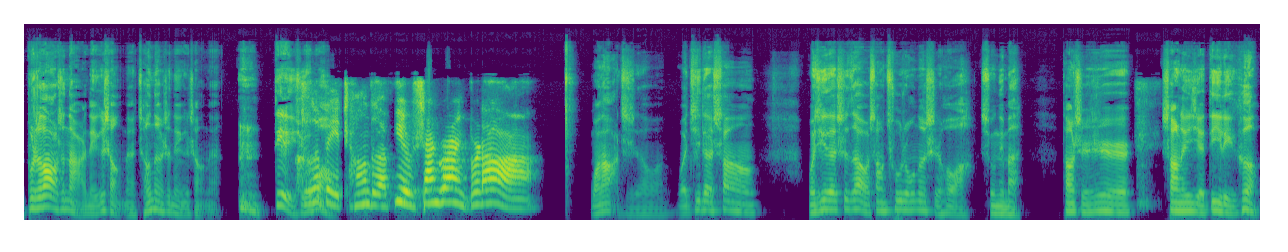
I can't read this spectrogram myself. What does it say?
不知道是哪儿哪个省的？承德是哪个省的？地理学河北承德避暑山庄，你不知道啊？我哪知道啊？我记得上。我记得是在我上初中的时候啊，兄弟们，当时是上了一节地理课，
